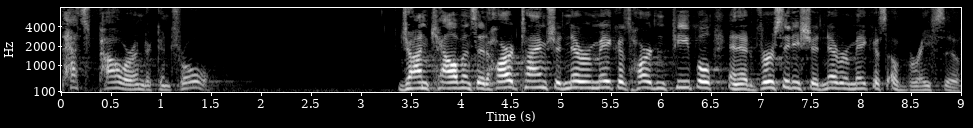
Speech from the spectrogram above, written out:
That's power under control. John Calvin said, Hard times should never make us hardened people, and adversity should never make us abrasive.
